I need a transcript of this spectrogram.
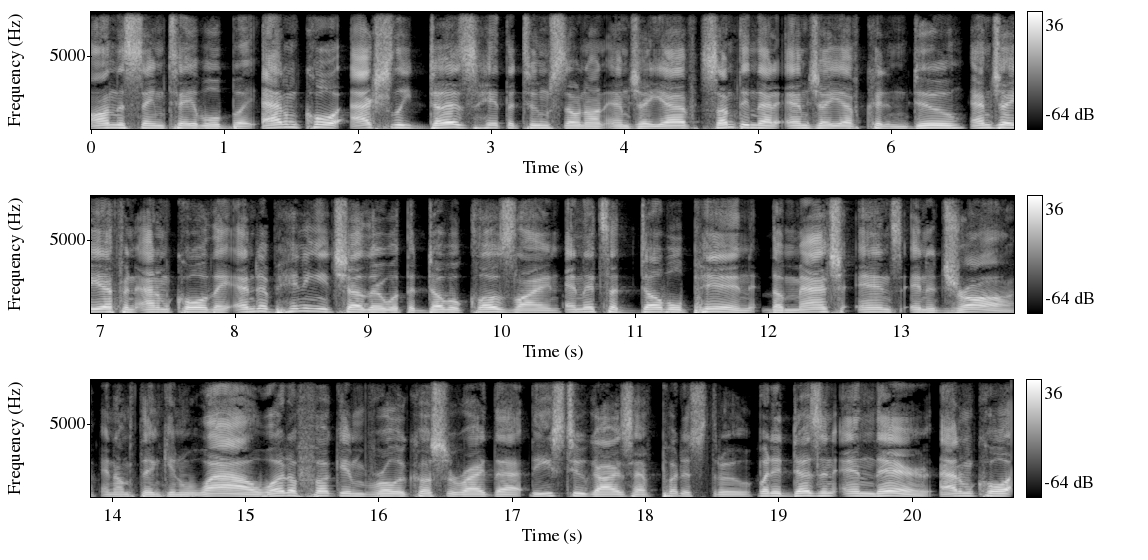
on the same table, but Adam Cole actually does hit the tombstone on MJF, something that MJF couldn't do. MJF and Adam Cole, they end up hitting each other with the double clothesline, and it's a double pin. The match ends in a draw, and I'm thinking, wow, what a fucking roller coaster ride that these two guys have put us through. But it doesn't end there. Adam Cole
